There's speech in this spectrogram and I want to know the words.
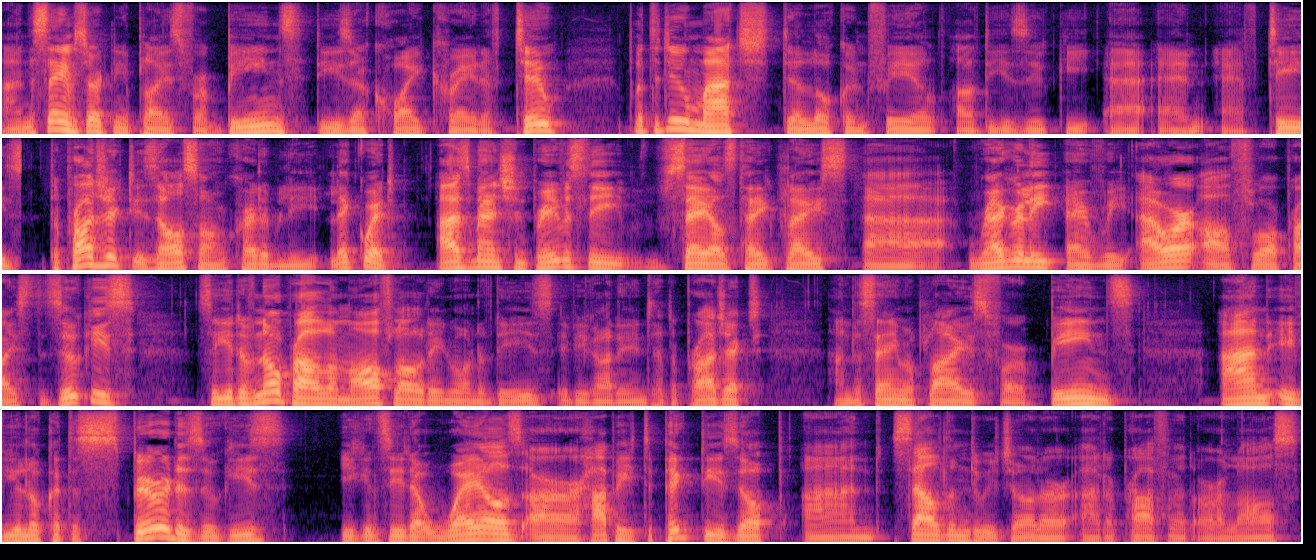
And the same certainly applies for beans. These are quite creative too, but they do match the look and feel of the Azuki uh, NFTs. The project is also incredibly liquid. As mentioned previously, sales take place uh, regularly every hour of floor price Azukis, so you'd have no problem offloading one of these if you got into the project. And the same applies for beans. And if you look at the spirit Azukis, you can see that whales are happy to pick these up and sell them to each other at a profit or a loss,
